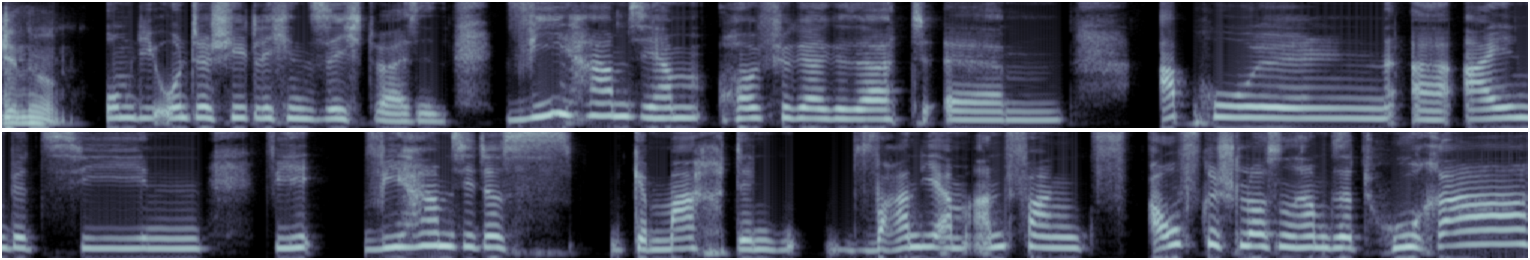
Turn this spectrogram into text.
Genau. Um die unterschiedlichen Sichtweisen. Wie haben Sie haben häufiger gesagt, ähm, abholen, äh, einbeziehen. Wie, wie haben Sie das gemacht? Denn waren die am Anfang aufgeschlossen und haben gesagt, hurra,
